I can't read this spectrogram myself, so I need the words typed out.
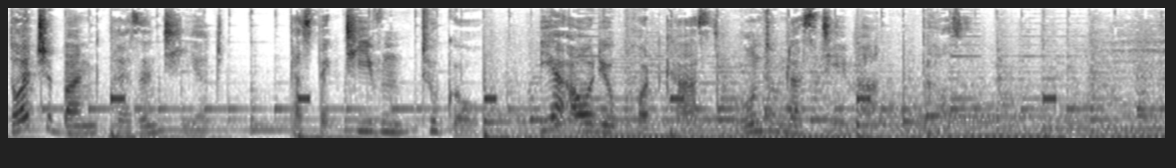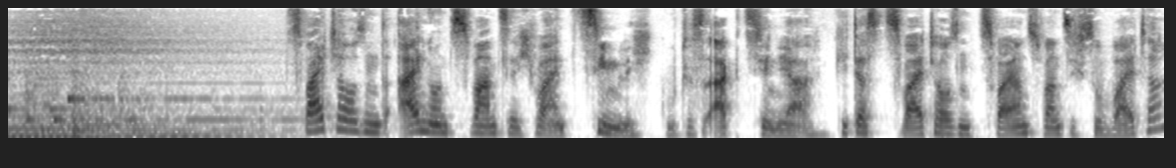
Deutsche Bank präsentiert Perspektiven to go. Ihr Audiopodcast rund um das Thema Börse. 2021 war ein ziemlich gutes Aktienjahr. Geht das 2022 so weiter?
